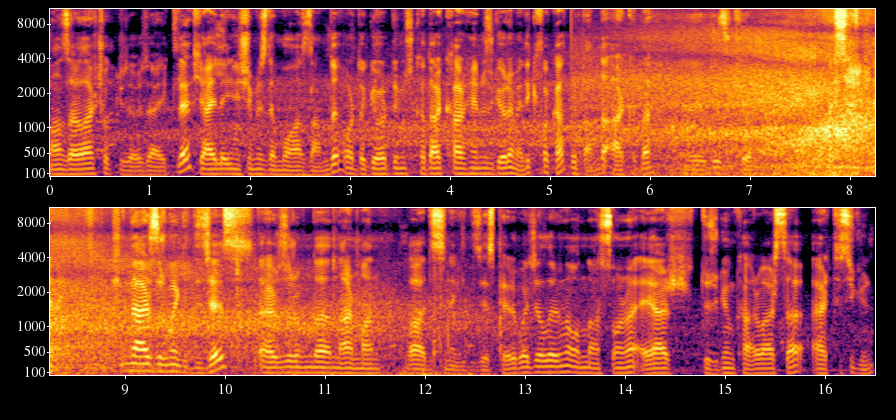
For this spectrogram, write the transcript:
Manzaralar çok güzel özellikle. Yayla inişimiz de muazzamdı. Orada gördüğümüz kadar kar henüz göremedik fakat buradan da arkada e, gözüküyor. Vesaire. Şimdi Erzurum'a gideceğiz. Erzurum'da Narman Vadisi'ne gideceğiz peri bacalarına. Ondan sonra eğer düzgün kar varsa ertesi gün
